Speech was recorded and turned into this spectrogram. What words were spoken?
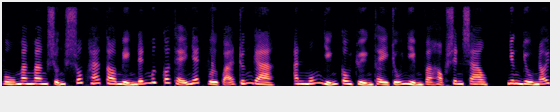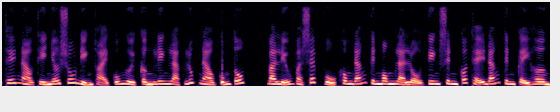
vụ mang mang sửng sốt há to miệng đến mức có thể nhét vừa quả trứng gà, anh muốn diễn câu chuyện thầy chủ nhiệm và học sinh sao, nhưng dù nói thế nào thì nhớ số điện thoại của người cần liên lạc lúc nào cũng tốt, bà Liễu và sếp vụ không đáng tin mong là lộ tiên sinh có thể đáng tin cậy hơn.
